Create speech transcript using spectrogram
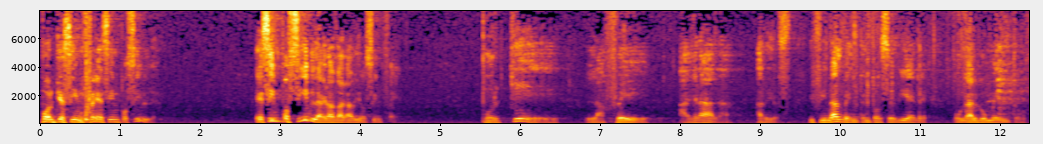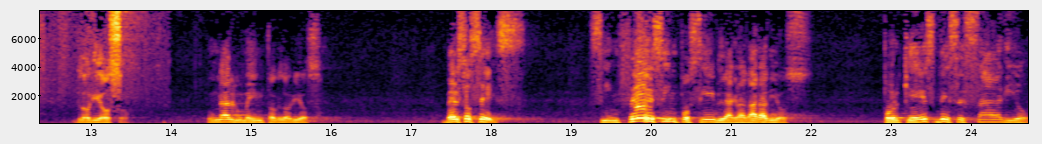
porque sin fe es imposible. Es imposible agradar a Dios sin fe. ¿Por qué la fe agrada a Dios? Y finalmente entonces viene un argumento glorioso, un argumento glorioso. Verso 6. Sin fe es imposible agradar a Dios, porque es necesario,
